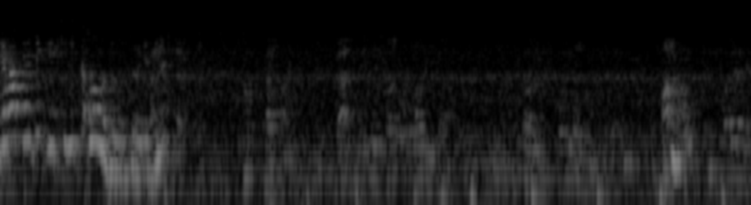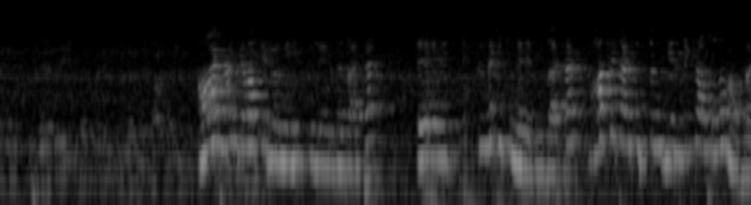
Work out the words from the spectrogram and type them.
cevap verecek yetkinlikte olmadığını söylediniz. Tamam. Aynen cevap veriyorum eleştirilerinize zaten. Ee, tırnak içinde dedim zaten. Hakikaten çocuklarımız gerizekalı olamazlar.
